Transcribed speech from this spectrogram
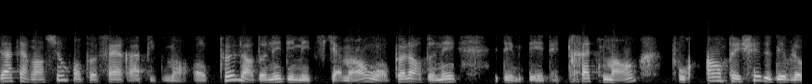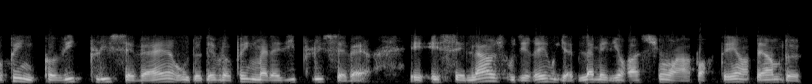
interventions qu'on peut faire rapidement. On peut leur donner des médicaments ou on peut leur donner des, des, des traitements pour empêcher de développer une COVID plus sévère ou de développer une maladie plus sévère. Et, et c'est là, je vous dirais, où il y a de l'amélioration à apporter en termes de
